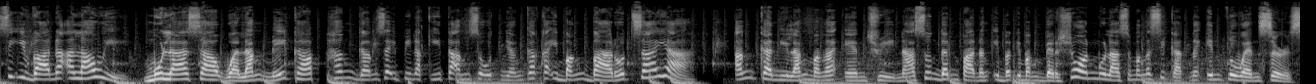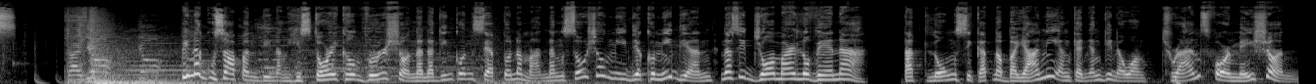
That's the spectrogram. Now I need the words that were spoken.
si Ivana Alawi. Mula sa walang makeup hanggang sa ipinakita ang suot niyang kakaibang barot saya. Ang kanilang mga entry nasundan pa ng iba't ibang bersyon mula sa mga sikat na influencers. Pinag-usapan din ang historical version na naging konsepto naman ng social media comedian na si Jomar Lovena Tatlong sikat na bayani ang kanyang ginawang transformation.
